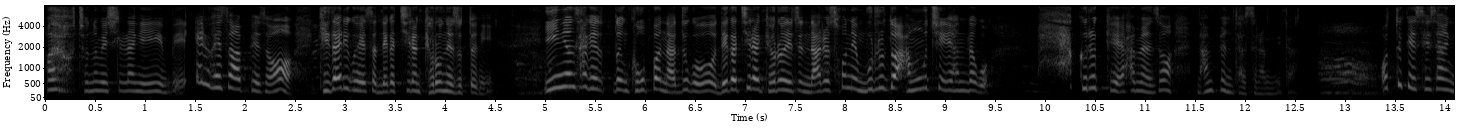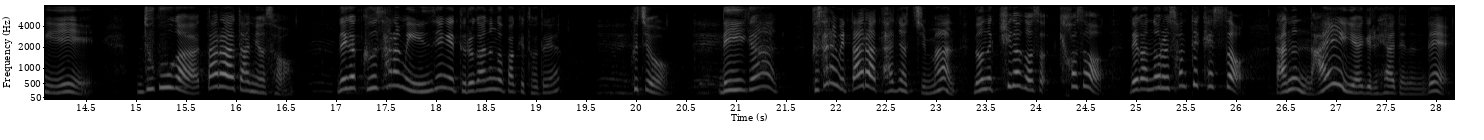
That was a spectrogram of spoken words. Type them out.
아휴 저놈의 신랑이 매일 회사 앞에서 기다리고 해서 내가 지랑 결혼해줬더니 2년 사귀었던 그 오빠 놔두고 내가 지랑 결혼해서 나를 손에 물도 안 묻히게 한다고 막 그렇게 하면서 남편 탓을 합니다. 어떻게 세상이 누구가 따라다녀서 내가 그 사람의 인생에 들어가는 것밖에 더 돼요? 그죠? 내가 그 사람이 따라다녔지만 너는 키가 커서, 커서 내가 너를 선택했어. 라는 나의 이야기를 해야 되는데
